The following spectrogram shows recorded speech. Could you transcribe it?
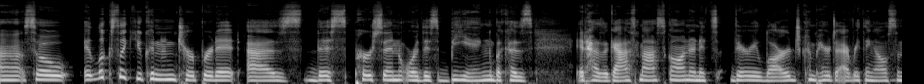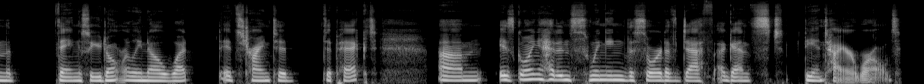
Uh, so it looks like you can interpret it as this person or this being because it has a gas mask on and it's very large compared to everything else in the thing. So you don't really know what it's trying to depict. Um, is going ahead and swinging the sword of death against the entire world.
